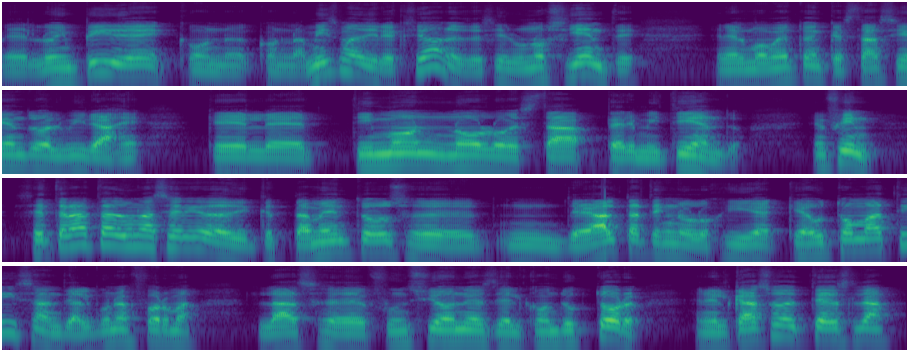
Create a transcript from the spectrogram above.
Eh, lo impide con, con, la misma dirección, es decir, uno siente en el momento en que está haciendo el viraje que el timón no lo está permitiendo. En fin, se trata de una serie de aditamentos eh, de alta tecnología que automatizan de alguna forma las eh, funciones del conductor. En el caso de Tesla,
